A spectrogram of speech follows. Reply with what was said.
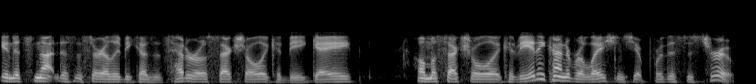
and it's not necessarily because it's heterosexual. It could be gay, homosexual. It could be any kind of relationship where this is true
